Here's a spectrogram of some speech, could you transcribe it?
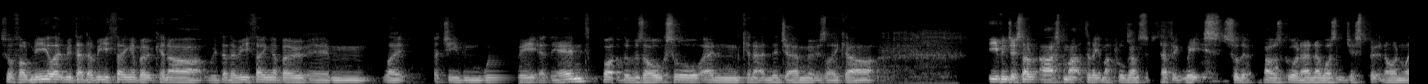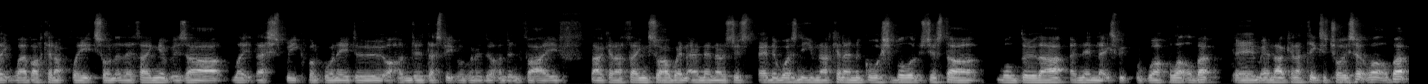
So for me, like we did a wee thing about kind of we did a wee thing about um like achieving weight at the end, but there was also in kind of in the gym, it was like a even just asked Matt to write my program specific weights so that if I was going in, I wasn't just putting on like whatever kind of plates onto the thing. It was uh like this week we're going to do 100, this week we're going to do 105, that kind of thing. So I went in and I was just, and it wasn't even a kind of negotiable. It was just uh we'll do that, and then next week we'll go up a little bit, um, and that kind of takes a choice out a little bit.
